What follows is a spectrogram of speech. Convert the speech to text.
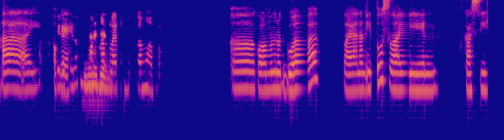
Hai. Oke. Okay. Gimana Jen? Pelayanan kamu apa? Uh, kalau menurut gue, pelayanan itu selain kasih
